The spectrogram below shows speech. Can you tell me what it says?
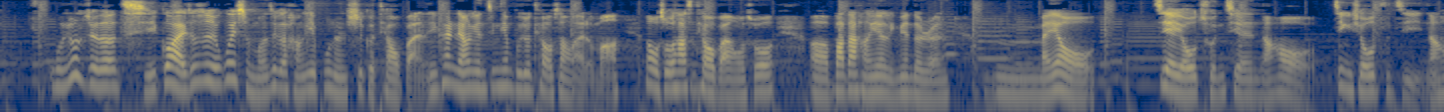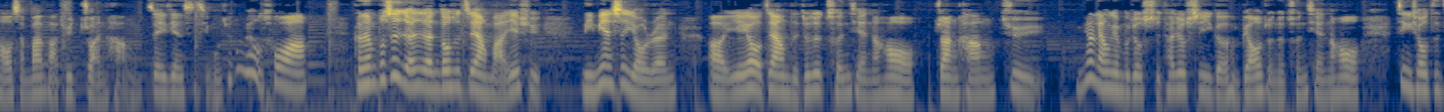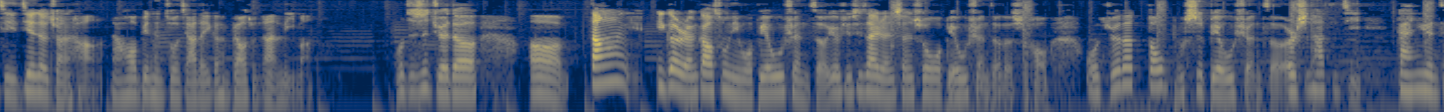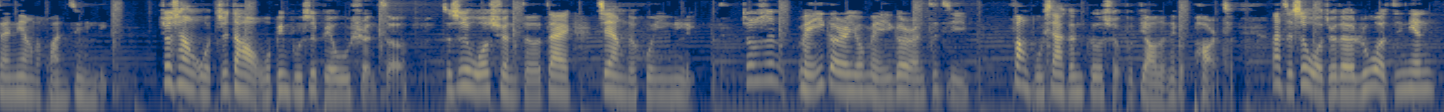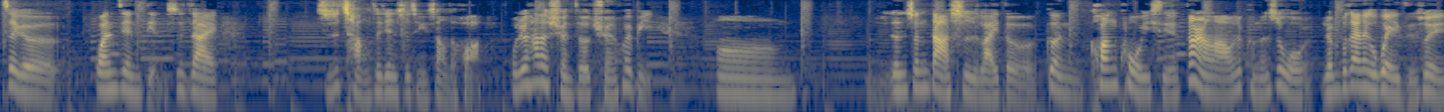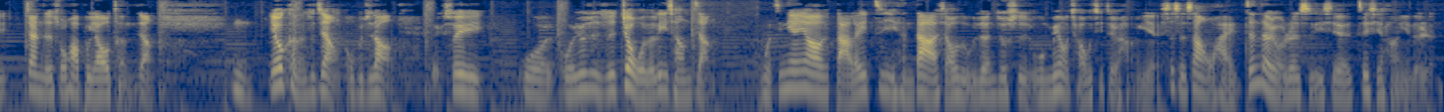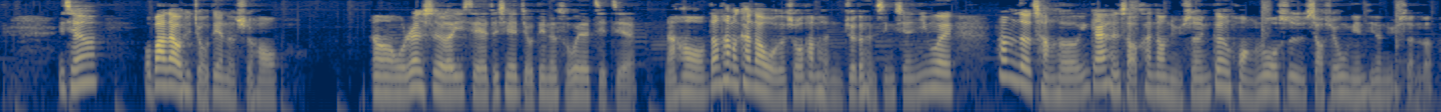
我就觉得奇怪，就是为什么这个行业不能是个跳板？你看梁元今天不就跳上来了吗？那我说他是跳板，我说呃八大行业里面的人，嗯，没有借由存钱，然后进修自己，然后想办法去转行这一件事情，我觉得没有错啊。可能不是人人都是这样吧，也许里面是有人呃也有这样子，就是存钱然后转行去。你看梁元不就是，他就是一个很标准的存钱，然后进修自己，接着转行，然后变成作家的一个很标准的案例嘛。我只是觉得，呃，当一个人告诉你我别无选择，尤其是在人生说我别无选择的时候，我觉得都不是别无选择，而是他自己甘愿在那样的环境里。就像我知道我并不是别无选择，只是我选择在这样的婚姻里。就是每一个人有每一个人自己。放不下跟割舍不掉的那个 part，那只是我觉得，如果今天这个关键点是在职场这件事情上的话，我觉得他的选择权会比嗯人生大事来的更宽阔一些。当然啦，我就可能是我人不在那个位置，所以站着说话不腰疼这样。嗯，也有可能是这样，我不知道。对，所以我我就是是就我的立场讲。我今天要打了一剂很大的小赌针，就是我没有瞧不起这个行业。事实上，我还真的有认识一些这些行业的人。以前我爸带我去酒店的时候，嗯，我认识了一些这些酒店的所谓的姐姐。然后当他们看到我的时候，他们很觉得很新鲜，因为他们的场合应该很少看到女生，更恍若是小学五年级的女生了。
